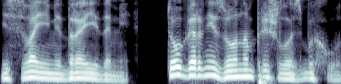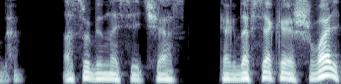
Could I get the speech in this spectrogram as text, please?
и своими дроидами, то гарнизонам пришлось бы худо. Особенно сейчас, когда всякая шваль,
